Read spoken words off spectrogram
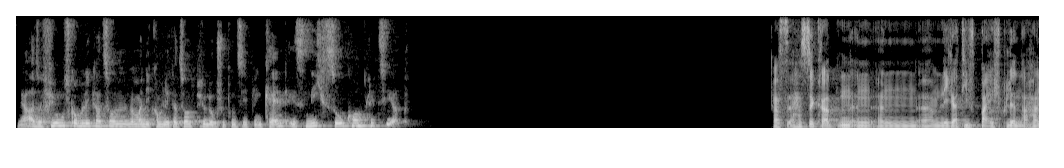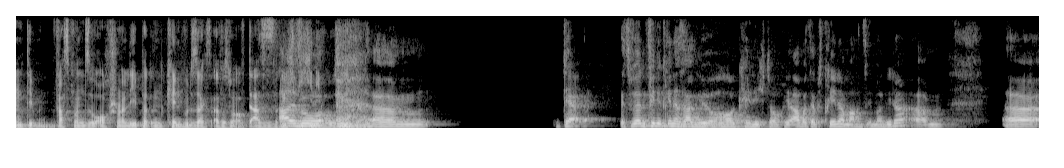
Ja, also Führungskommunikation, wenn man die kommunikationspsychologischen Prinzipien kennt, ist nicht so kompliziert. Hast, hast du gerade ein, ein, ein, ähm, Negativbeispiel in der Hand, was man so auch schon erlebt hat und kennt, wo du sagst, also auf da ist es richtig also, in die Hose gegangen? Ähm, der, jetzt werden viele Trainer sagen, ja, kenne ich doch. Ja, aber selbst Trainer machen es immer wieder. Ähm, äh,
